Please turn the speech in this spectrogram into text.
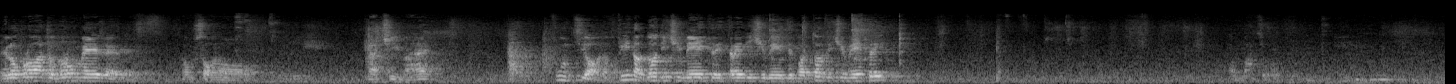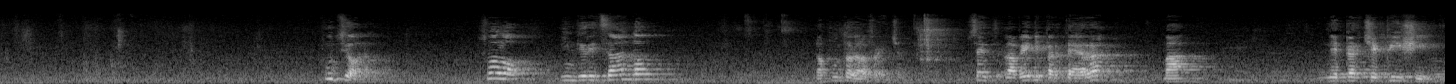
e l'ho provato per un mese, non sono una cima, eh funziona. Fino a 12 metri, 13 metri, 14 metri. Funziona. Solo indirizzando la punta della freccia. La vedi per terra ma ne percepisci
